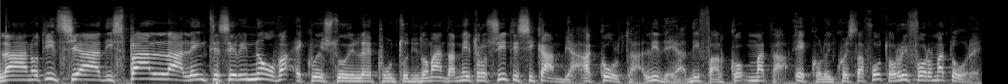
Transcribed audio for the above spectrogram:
La notizia di spalla, l'ente si rinnova e questo è il punto di domanda. Metro City si cambia, accolta l'idea di Falco Matà. Eccolo in questa foto, riformatore,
